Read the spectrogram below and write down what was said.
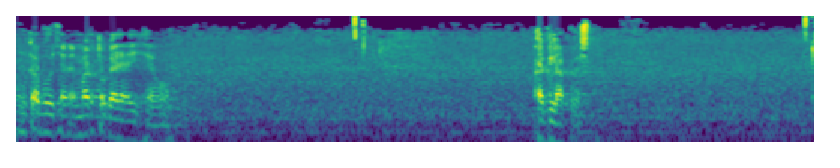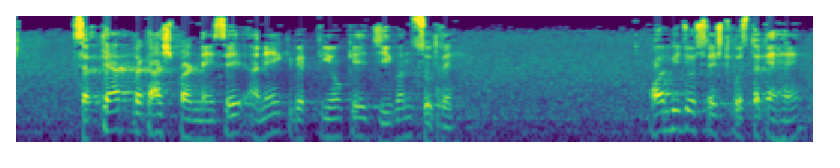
उनका भोजन है, मर तो गया ही है वो। अगला प्रश्न। सत्यात प्रकाश पढ़ने से अनेक व्यक्तियों के जीवन सुधरे। और भी जो श्रेष्ठ पुस्तकें हैं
